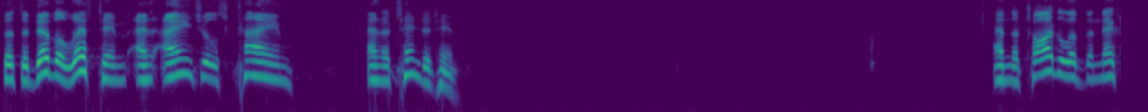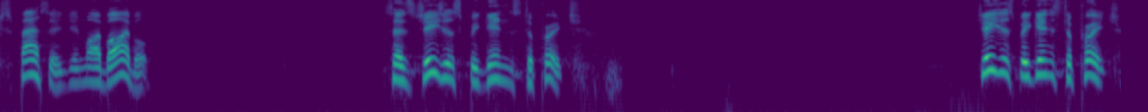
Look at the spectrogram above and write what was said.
that the devil left him and angels came and attended him. And the title of the next passage in my Bible says Jesus begins to preach. Jesus begins to preach.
